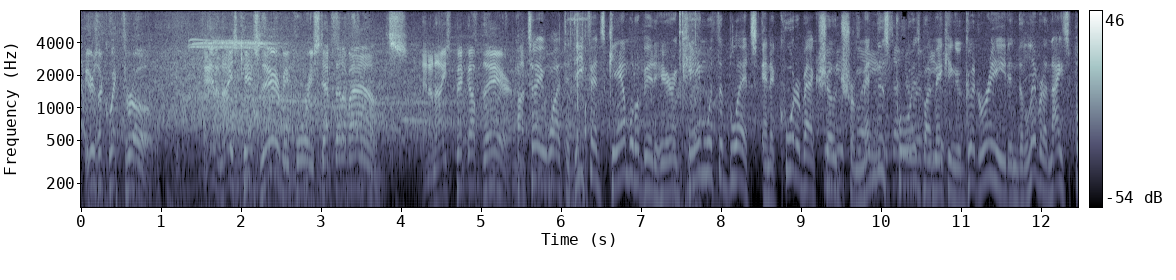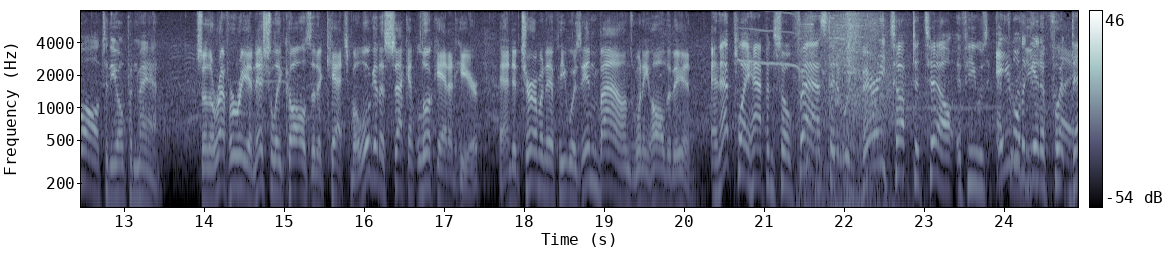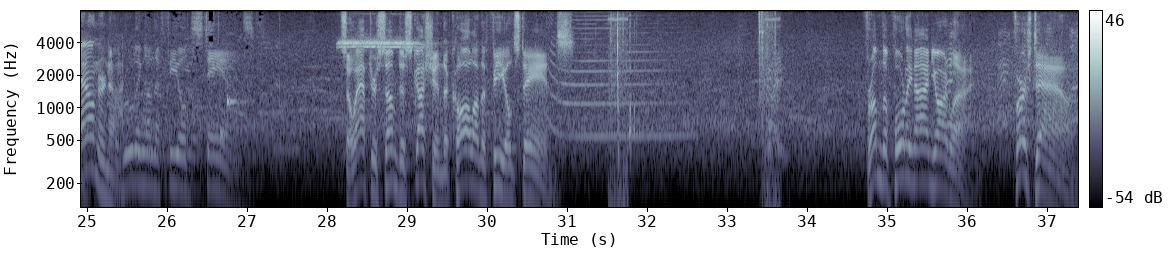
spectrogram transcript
Here's a quick throw. And a nice catch there before he stepped out of bounds. And a nice pickup there. I'll tell you what, the defense gambled a bit here and came with the blitz, and the quarterback showed tremendous poise by making a good read and delivered a nice ball to the open man. So the referee initially calls it a catch, but we'll get a second look at it here and determine if he was in bounds when he hauled it in. And that play happened so fast that it was very tough to tell if he was able to get a foot down or not. The ruling on the field stands. So after some discussion, the call on the field stands. From the 49-yard line, first down.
